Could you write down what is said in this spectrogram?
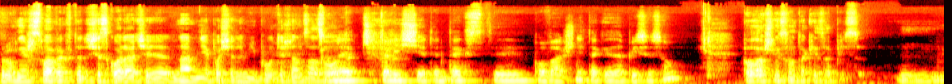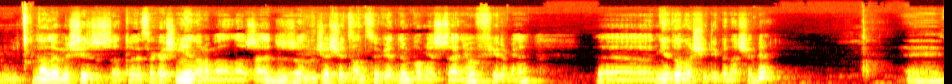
również Sławek, wtedy się składacie na mnie po 7,5 tysiąca złotych. Ale czytaliście ten tekst y, poważnie? Takie zapisy są? Poważnie są takie zapisy. No ale myślisz, że to jest jakaś nienormalna rzecz, że ludzie siedzący w jednym pomieszczeniu w firmie e, nie donosiliby na siebie? Y,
